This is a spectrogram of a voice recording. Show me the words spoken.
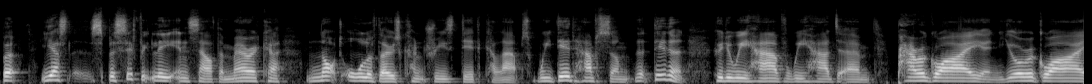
But yes, specifically in South America, not all of those countries did collapse. We did have some that didn't. Who do we have? We had um, Paraguay and Uruguay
